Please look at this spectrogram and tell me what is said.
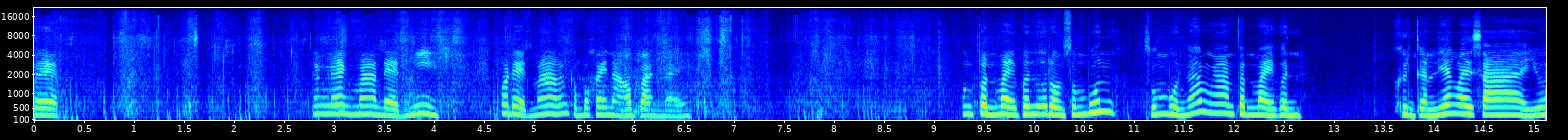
แปดแรงๆมาแดดนี่ อแดดมากมันก็บ่ค่อยหนาวปานใดบางต้นใหม่เพิ่นอุดมสมบูรณ์สมบูรณ์งามงามต้นใหม่เพิ่นขึ้นกันเลี้ยงไรทรายอยู่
